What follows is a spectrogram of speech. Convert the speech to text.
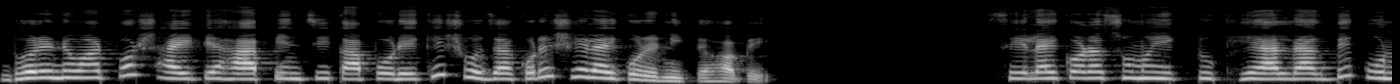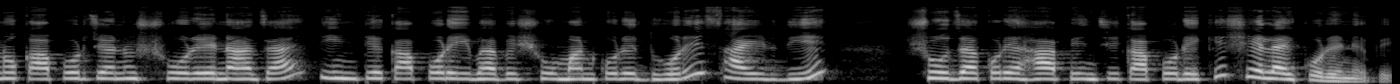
ধরে নেওয়ার পর সাইডে হাফ ইঞ্চি কাপড় রেখে সোজা করে সেলাই করে নিতে হবে। সেলাই করার সময় একটু খেয়াল রাখবে, কোনো কাপড় যেন সরে না যায়। তিনটে কাপড় এইভাবে সমান করে ধরে সাইড দিয়ে সোজা করে হাফ ইঞ্চি কাপড় রেখে সেলাই করে নেবে।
